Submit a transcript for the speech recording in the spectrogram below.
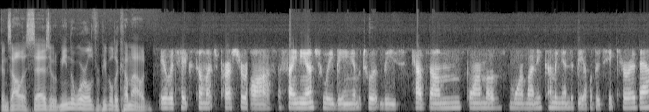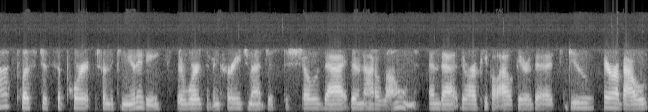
Gonzalez says it would mean the world for people to come out. It would take so much pressure off financially being able to at least have some form of more money coming in to be able to take care of that, plus just support from the community. Their words of encouragement just to show that they're not alone and that there are people out there that do care about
